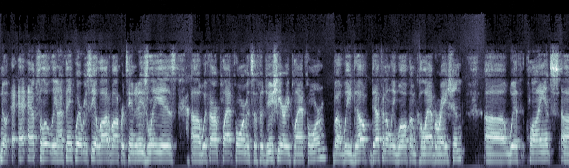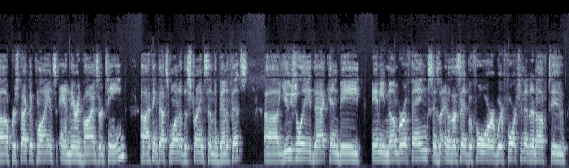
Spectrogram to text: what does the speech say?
No, a- absolutely. And I think where we see a lot of opportunities, Lee, is uh, with our platform. It's a fiduciary platform, but we definitely welcome collaboration uh, with clients, uh, prospective clients, and their advisor team. Uh, I think that's one of the strengths and the benefits. Uh, usually, that can be any number of things. As, as, I said before, we're fortunate enough to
